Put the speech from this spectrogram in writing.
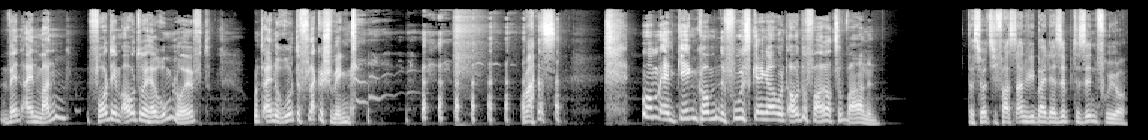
wenn ein Mann vor dem Auto herumläuft und eine rote Flagge schwenkt, Was? Um entgegenkommende Fußgänger und Autofahrer zu warnen. Das hört sich fast an wie bei der siebte Sinn früher.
